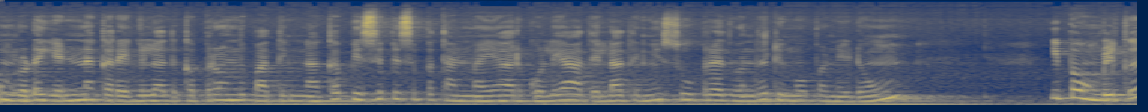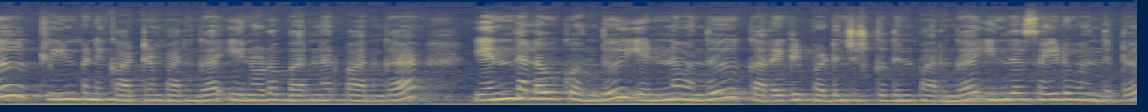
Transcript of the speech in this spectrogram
உங்களோட எண்ணெய் கரைகள் அதுக்கப்புறம் வந்து பார்த்திங்கனாக்கா பிசு பிசுப்பு தன்மையாக இருக்கும் இல்லையா? அது எல்லாத்தையுமே சூப்பராக அது வந்து ரிமூவ் பண்ணிவிடும் இப்போ உங்களுக்கு க்ளீன் பண்ணி காட்டுறேன் பாருங்கள் என்னோடய பர்னர் பாருங்கள் எந்த அளவுக்கு வந்து எண்ணெய் வந்து கரைகள் படிஞ்சிருக்குதுன்னு பாருங்கள் இந்த சைடு வந்துட்டு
